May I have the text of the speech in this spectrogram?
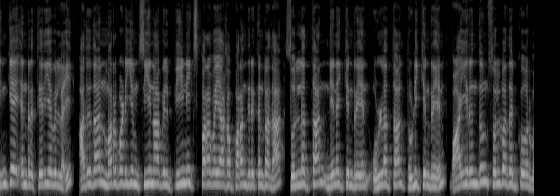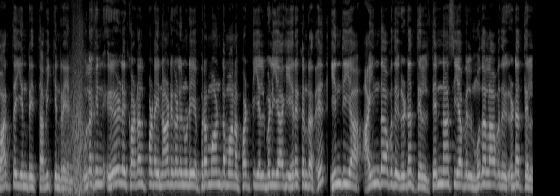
எங்கே என்று தெரியவில்லை. அதுதான் மறுபடியும் சீனாவில் பீனிக்ஸ் பறவையாக பறந்திருக்கின்றதா சொல்லத்தான் நினைக்கின்றேன் உள்ளத்தால் துடிக்கின்றேன் வாயிருந்தும் சொல்வதற்கு ஒரு வார்த்தையின்றி தவிக்கின்றேன். உலகின் ஏழு கடற்படை நாடுகளினுடைய பிரம்மாண்டமான பட்டியல் வெளியாகி இருக்கின்றது. இந்தியா ஐந்தாவது இடத்தில் தென்னாசியாவில் முதலாவது இடத்தில்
